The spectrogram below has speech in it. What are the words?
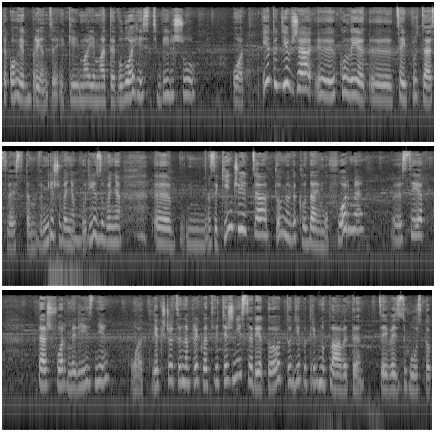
такого як бринзи, який має мати вологість більшу. От. І тоді, вже, е, коли е, цей процес весь там вимішування, порізування закінчується, то ми викладаємо форми сир, теж форми різні. От. Якщо це, наприклад, витяжні сири, то тоді потрібно плавити цей весь згусток.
